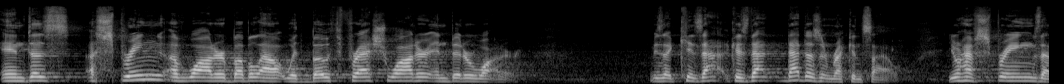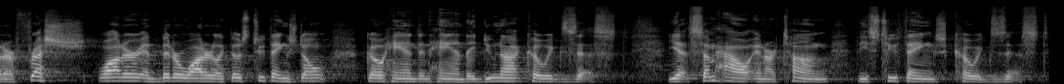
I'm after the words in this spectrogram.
And does a spring of water bubble out with both fresh water and bitter water? He's like, because that, that, that doesn't reconcile. You don't have springs that are fresh water and bitter water. Like those two things don't go hand in hand, they do not coexist. Yet somehow in our tongue, these two things coexist,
